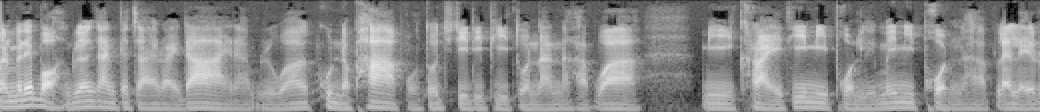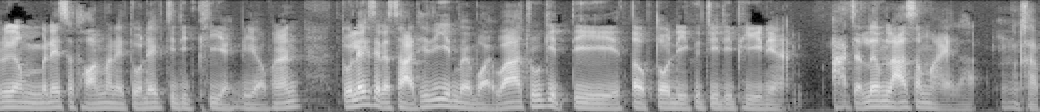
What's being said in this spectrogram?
มันไม่ได้บอกถึงเรื่องการกระจายรายได้นะหรือว่าคุณภาพของตัว GDP ตัวนั้นนะครับว่ามีใครที่มีผลหรือไม่มีผลนะครับหลาย ๆ เรื่องมันไม่ได้สะท้อนมาในตัวเลข GDP อย่างเดียว เพราะฉะนั้นตัวเลขเศรษฐศาสตร์ที่ได้ยินบ่อย ๆ ว่าธุรกิจดีเติบโตดีคือ GDP เนี่ยอาจจะเริ่มล้าสมัยแล้วนะครับ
